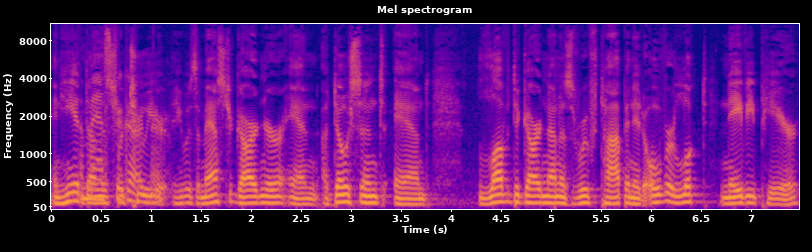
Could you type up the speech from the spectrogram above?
and he had A done this for two years. He was a master gardener and a docent, and loved to garden on his rooftop, and it overlooked Navy Pier.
